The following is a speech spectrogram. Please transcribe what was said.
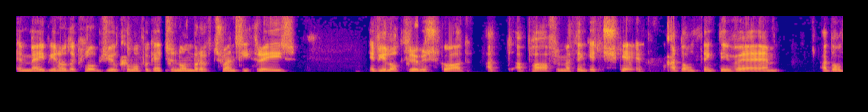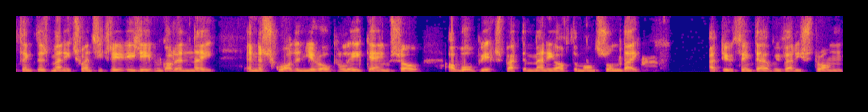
in maybe in other clubs you'll come up against a number of 23s if you look through his squad, apart from I think it's Skipp, I don't think they've. Um, I don't think there's many 23s even got in the in the squad in Europa League games. So I won't be expecting many of them on Sunday. I do think they'll be very strong,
